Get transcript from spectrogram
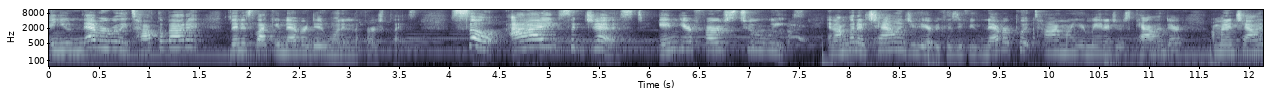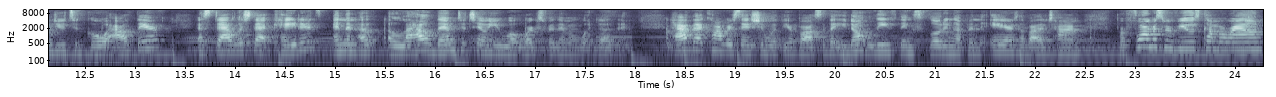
and you never really talk about it, then it's like you never did one in the first place. So I suggest in your first two weeks, and I'm gonna challenge you here because if you've never put time on your manager's calendar, I'm gonna challenge you to go out there, establish that cadence, and then uh, allow them to tell you what works for them and what doesn't. Have that conversation with your boss so that you don't leave things floating up in the air. So by the time performance reviews come around,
